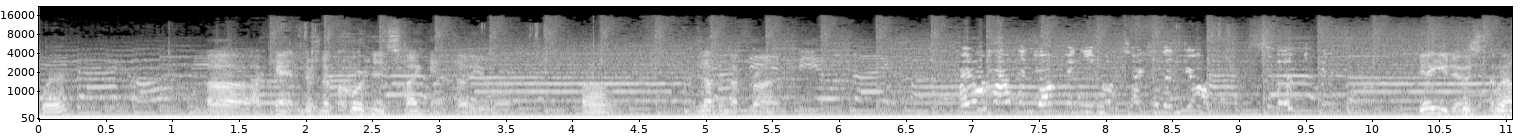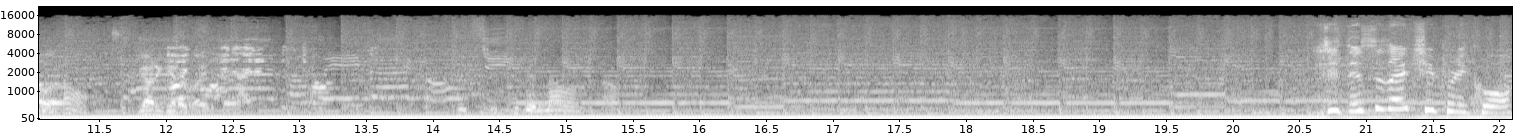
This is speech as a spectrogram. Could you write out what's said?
Where? Uh, I can't, there's no coordinates, so I can't tell you where. Um, He's up in the front. I don't have the jumping emotes. I said the jump. Yeah, you do. It's the where- mellow. Oh, You gotta get I, it right there. I didn't jump. it's you keep it mellow now. This is actually pretty cool.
